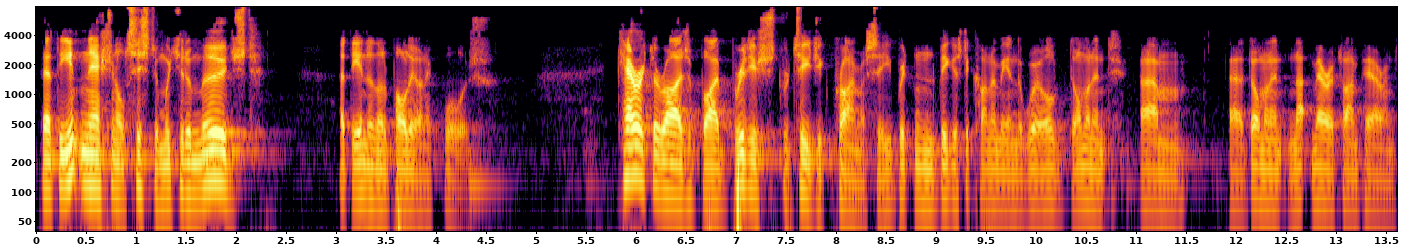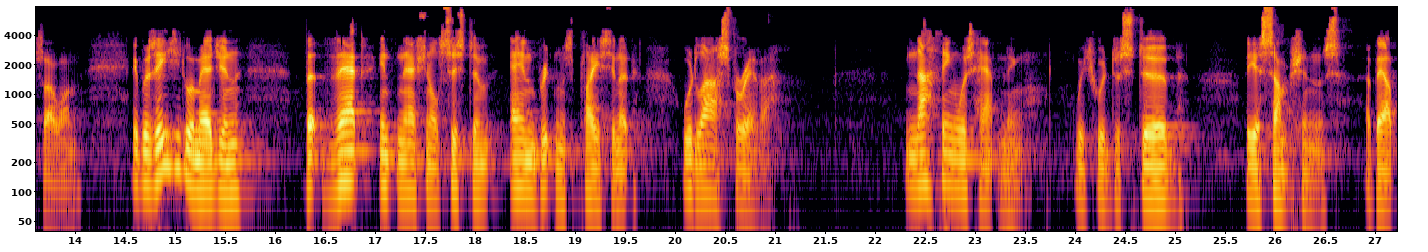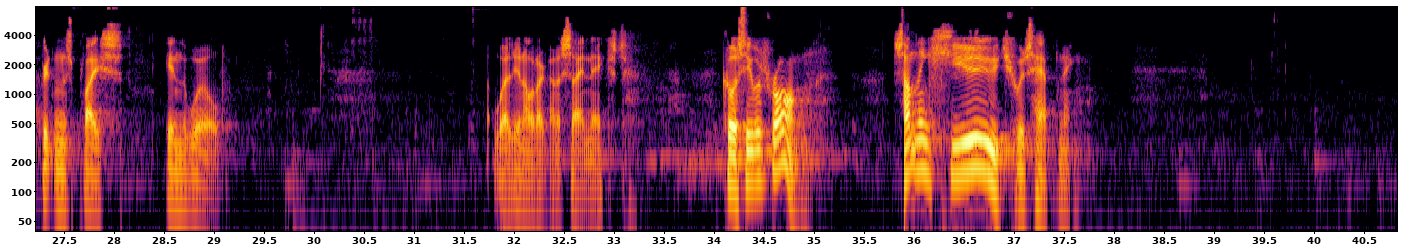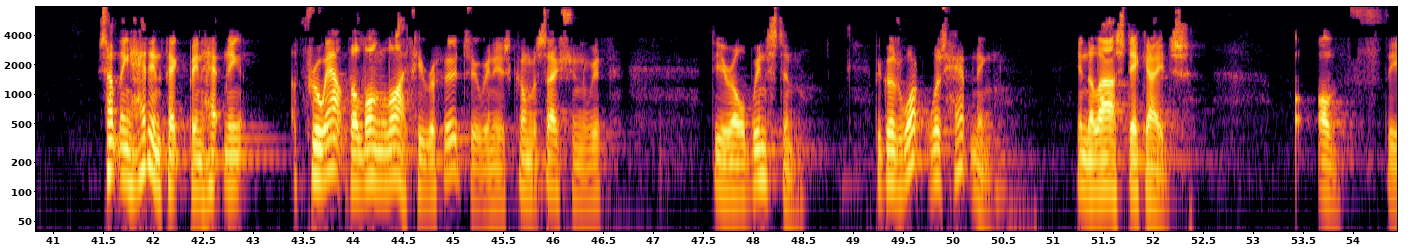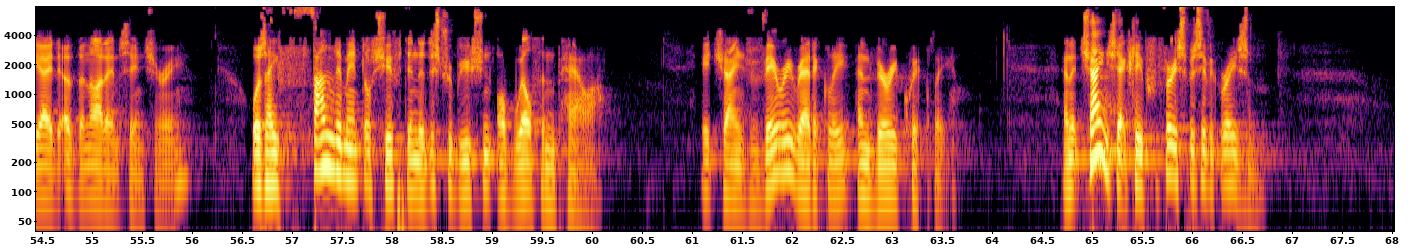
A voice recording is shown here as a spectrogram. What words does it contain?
that the international system which had emerged at the end of the Napoleonic Wars characterised by British strategic primacy, Britain, the biggest economy in the world, dominant, um, uh, dominant maritime power, and so on, it was easy to imagine that that international system and Britain's place in it would last forever. Nothing was happening which would disturb the assumptions about Britain's place in the world. Well, you know what I'm going to say next. Of course, he was wrong. Something huge was happening. Something had, in fact, been happening throughout the long life he referred to in his conversation with dear old Winston. Because what was happening in the last decades of the, of the 19th century was a fundamental shift in the distribution of wealth and power. It changed very radically and very quickly. And it changed actually for a very specific reason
